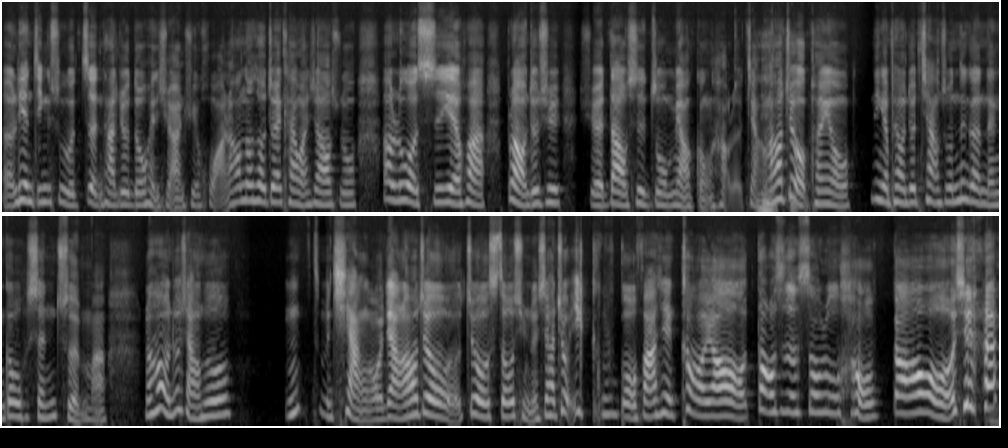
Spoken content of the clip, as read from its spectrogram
呃炼金术的阵，他就都很喜欢去画。然后那时候就会开玩笑说，啊，如果失业的话，不然我就去学道士做庙工好了，这样。然后就有朋友，那个朋友就这样说，那个能够生存吗？然后我就想说。嗯，这么抢哦，这样，然后就就搜寻了一下，就一 Google 发现靠腰、哦、道士的收入好高哦，而且他、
